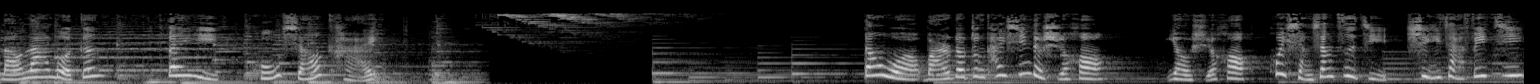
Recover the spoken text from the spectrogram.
劳拉·洛根，翻译胡小凯。当我玩的正开心的时候，有时候会想象自己是一架飞机。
